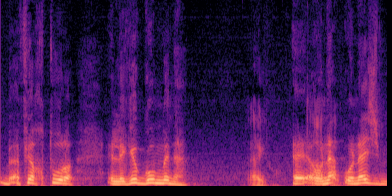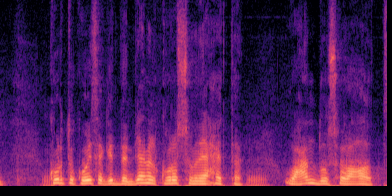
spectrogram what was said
بقى فيها خطورة. اللي جه الجون منها. أيوه. آه،. ونجم. كورته كويسة جدا. بيعمل كروس من أي حتة. وعنده سرعات.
